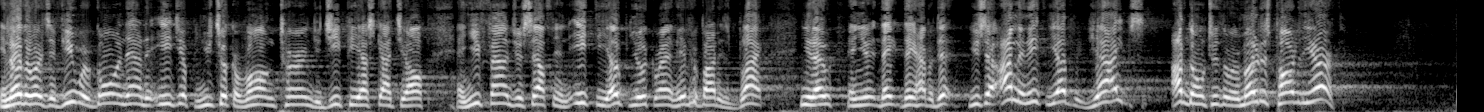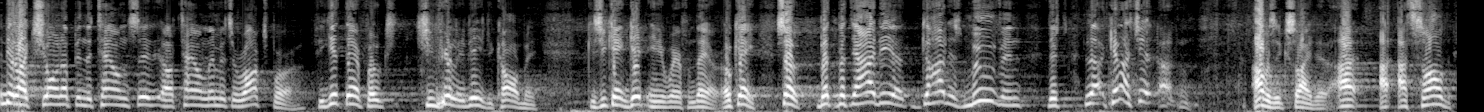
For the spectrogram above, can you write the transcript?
In other words, if you were going down to Egypt and you took a wrong turn, your GPS got you off, and you found yourself in Ethiopia, you look around everybody's black, you know, and you, they, they have a, you say, I'm in Ethiopia. Yipes, I've gone to the remotest part of the earth. It'd be like showing up in the town, city, uh, town limits of Roxboro. If you get there, folks, you really need to call me because you can't get anywhere from there. Okay, so, but, but the idea, God is moving. Can I, uh, I was excited. I, I, I saw,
